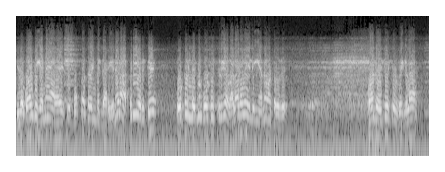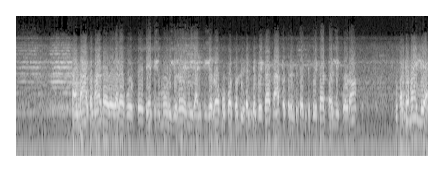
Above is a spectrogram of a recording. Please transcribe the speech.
இந்த குழந்தைக்கு என்ன வயசு? முப்பத்தி ரெண்டுங்க என்னடா அப்படியே இருக்கு? தொட்டில் இருந்து போட்டு வச்சிருக்க? வளரவே இல்லைங்க. என்ன பண்றது? குழந்தை வச்சு வச்சிருப்பீங்களா? மாசம் மாசம் அதை போட்டு நேற்றுக்கு மூணு கிலோ இன்னைக்கு அஞ்சு கிலோ முப்பத்தொன்னு சென்டிமீட்டர் நாற்பத்தி ரெண்டு சென்டிமீட்டர் பள்ளிக்கூடம் பண்றோமா இல்லையா?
